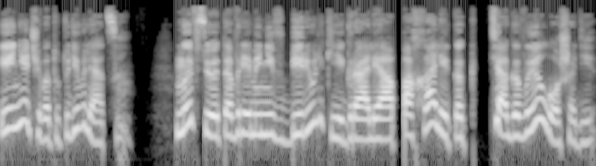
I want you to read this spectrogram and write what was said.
И нечего тут удивляться. Мы все это время не в бирюльке играли, а пахали, как тяговые лошади.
